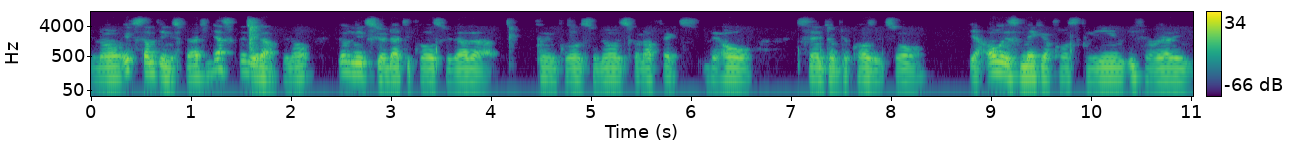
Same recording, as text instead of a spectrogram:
you know. If something is dirty, just clean it up, you know. Don't mix your dirty clothes with other clean clothes, you know. It's gonna affect the whole scent of the closet. So, yeah, always make your clothes clean. If you're wearing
